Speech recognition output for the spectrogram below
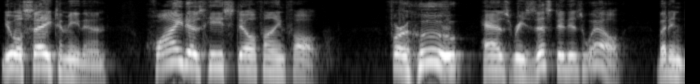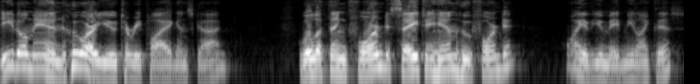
You will say to me then, Why does he still find fault? For who has resisted his will? But indeed, O man, who are you to reply against God? Will the thing formed say to him who formed it, Why have you made me like this?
